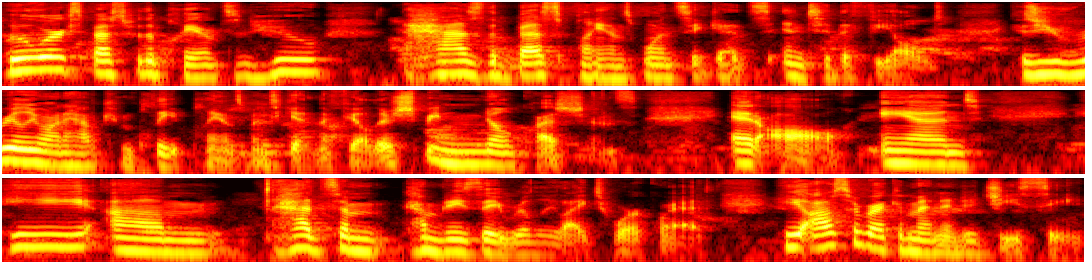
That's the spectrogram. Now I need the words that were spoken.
who works best for the plans, and who has the best plans once it gets into the field. Because you really want to have complete plans once you get in the field. There should be no questions at all. And he um, had some companies they really liked to work with. He also recommended a GC.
